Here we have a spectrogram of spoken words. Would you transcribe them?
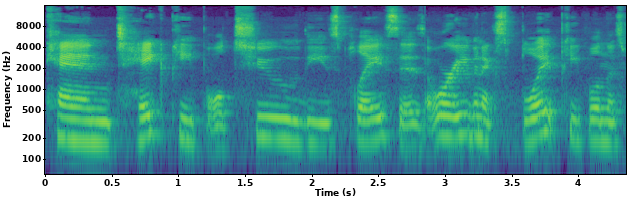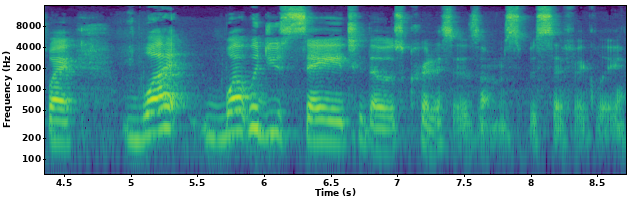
can take people to these places or even exploit people in this way what what would you say to those criticisms specifically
